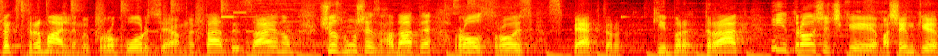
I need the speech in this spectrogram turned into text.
з екстремальними пропорціями та дизайном, що змушує згадати Rolls-Royce Spectre, Cybertruck і трошечки машинки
